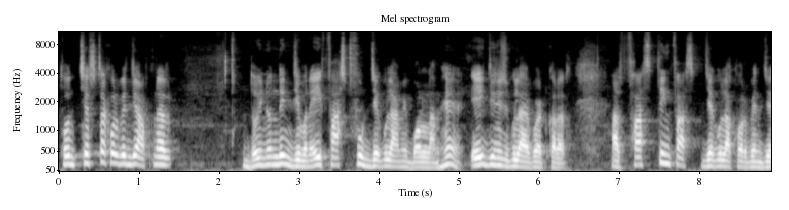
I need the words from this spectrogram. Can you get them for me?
তখন চেষ্টা করবেন যে আপনার দৈনন্দিন জীবনে এই ফাস্ট ফুড যেগুলো আমি বললাম হ্যাঁ এই জিনিসগুলো অ্যাভয়েড করার। আর ফাস্টিং ফাস্ট যেগুলো করবেন যে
